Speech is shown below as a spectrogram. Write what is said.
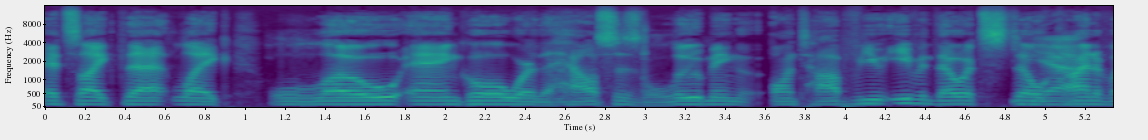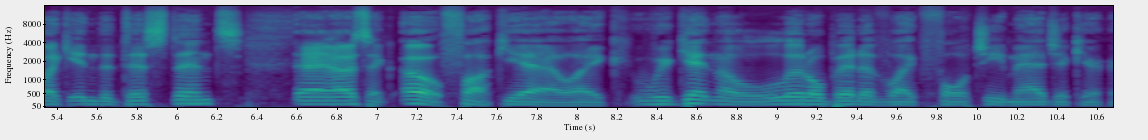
It's like that like low angle where the house is looming on top of you, even though it's still Yeah. kind of like in the distance. And I was like, oh fuck yeah, like we're getting a little bit of like Fulci magic here.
